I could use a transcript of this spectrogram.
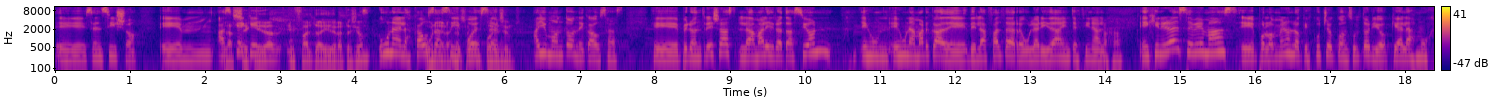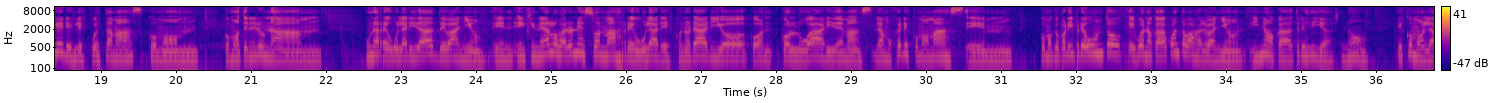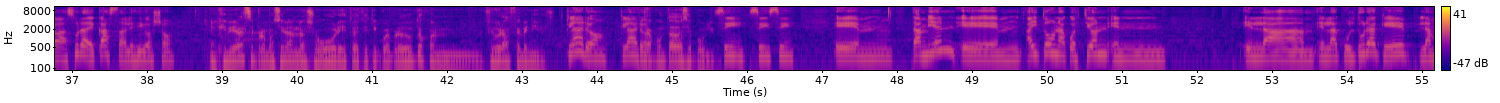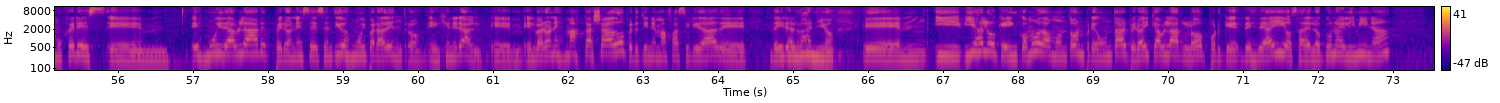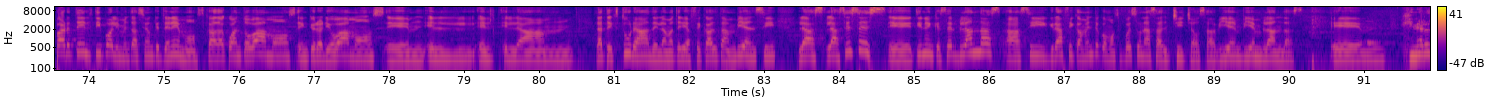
eh, sencillo. Eh, así ¿La que hay que- sequedad es falta de hidratación? una de las causas, Una de las sí, causas, puede, puede ser. ser. Hay un montón de causas, eh, pero entre ellas la mala hidratación es, un- es una marca de, de la falta de regularidad intestinal. Ajá. En general se ve más, eh, por lo menos lo que escucho en consultorio, que a las mujeres les cuesta más como, mm, como tener una... mm, una regularidad de baño. En, en general los varones son más regulares, con horario, con, con lugar y demás. La mujer es como más, eh, como que por ahí pregunto, eh, bueno, ¿cada cuánto vas al baño? Y no, cada tres días, no. Es como la basura de casa, les digo yo. En general se promocionan los yogures, todo este tipo de productos con figuras femeninas. Claro, claro. Está apuntado a ese público. Sí, sí, sí. Eh, también eh, hay toda una cuestión en, en, la, en la cultura que la mujer es, eh, es muy de hablar, pero en ese sentido es muy para adentro, en general. Eh, el varón es más callado, pero tiene más facilidad de, de ir al baño. Eh, y, y es algo que incomoda un montón preguntar, pero hay que hablarlo porque desde ahí, o sea, de lo que uno elimina, parte el tipo de alimentación que tenemos, cada cuánto vamos, en qué horario vamos, eh, el- la, mm, la textura de la materia fecal también, ¿sí? Las, las heces eh, tienen que ser blandas así gráficamente como si fuese una salchicha, o sea, bien, bien blandas. Eh,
